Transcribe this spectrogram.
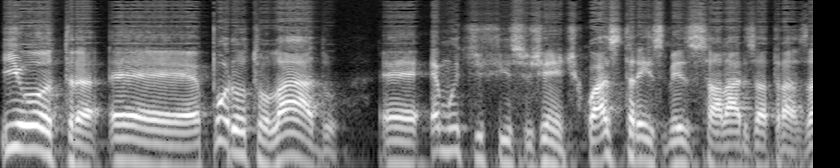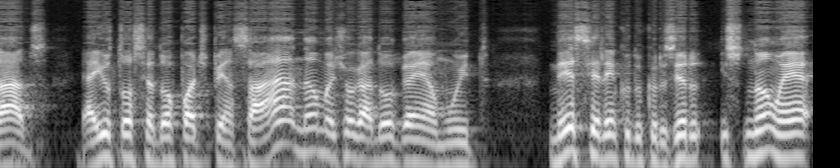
E outra, é, por outro lado, é, é, muito difícil, gente. Quase três meses de salários atrasados. Aí o torcedor pode pensar: ah, não, mas jogador ganha muito. Nesse elenco do Cruzeiro, isso não é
